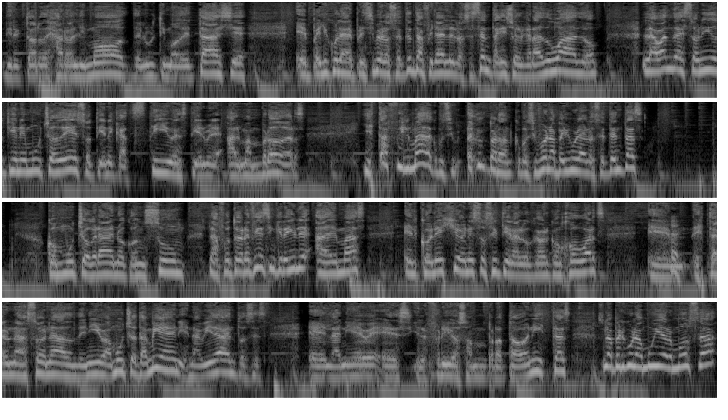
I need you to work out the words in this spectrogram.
director de Harold y del último detalle, eh, películas del principio de los 70, finales de los 60, que hizo El Graduado. La banda de sonido tiene mucho de eso, tiene Cat Stevens, tiene Allman Brothers. Y está filmada como si, perdón, como si fuera una película de los 70s con mucho grano, con zoom. La fotografía es increíble. Además, el colegio en eso sí tiene algo que ver con Hogwarts. Eh, está en una zona donde nieva mucho también y es Navidad, entonces eh, la nieve es, y el frío son protagonistas. Es una película muy hermosa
